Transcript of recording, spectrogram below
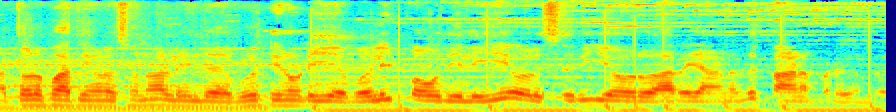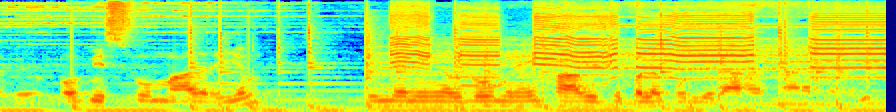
அத்தோடு பார்த்தீங்கன்னு சொன்னால் இந்த வீட்டினுடைய வெளிப்பகுதியிலேயே ஒரு சிறிய ஒரு அறையானது காணப்படுகின்றது. ஆஃபீஸ் ரூம் மாதிரியும் இந்த நீங்கள் ரூமினை பாவித்துக் கொள்ளக்கூடியதாக காணப்படும்.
